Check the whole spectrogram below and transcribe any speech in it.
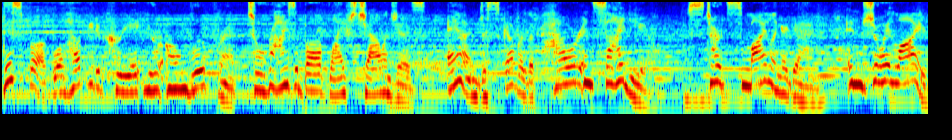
This book will help you to create your own blueprint to rise above life's challenges and discover the power inside you. Start smiling again, enjoy life,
